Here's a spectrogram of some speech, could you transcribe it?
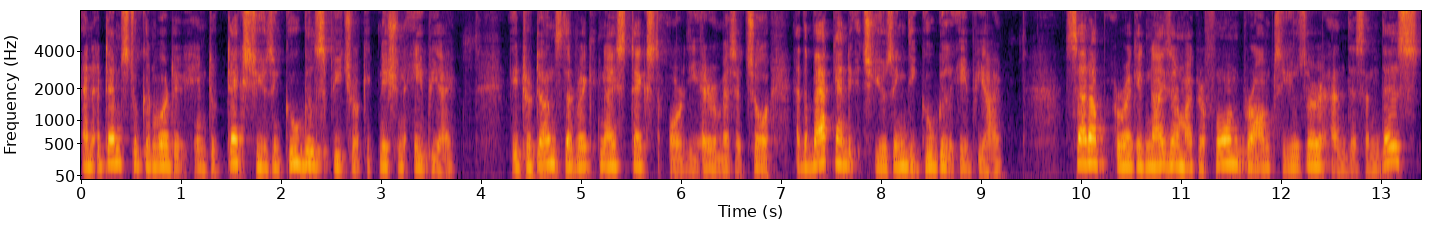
and attempts to convert it into text using Google Speech Recognition API. It returns the recognized text or the error message. So at the back end, it's using the Google API. Set up recognizer microphone, prompts user and this and this.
